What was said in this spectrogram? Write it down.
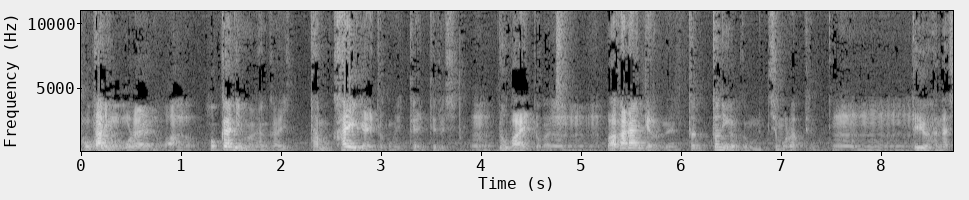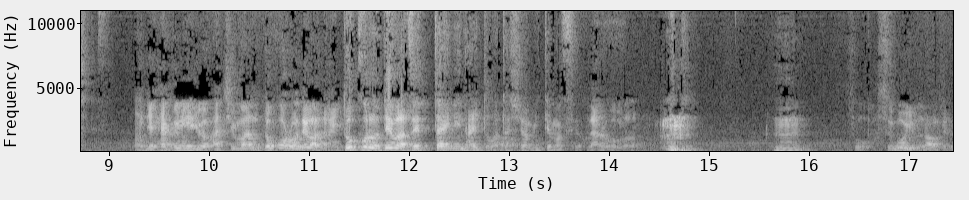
他にももらえるのがあんの？他にもなんか多分海外とかも一回行ってるし、うん。ドバイとかで、うんうん分からんけどねととにかくめっちゃもらってるう。んうんっていう話です。うんじゃあ128万どころではないどころでは絶対にないと私は見てますよ。なるほど。うん。そうすごいよなけど、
